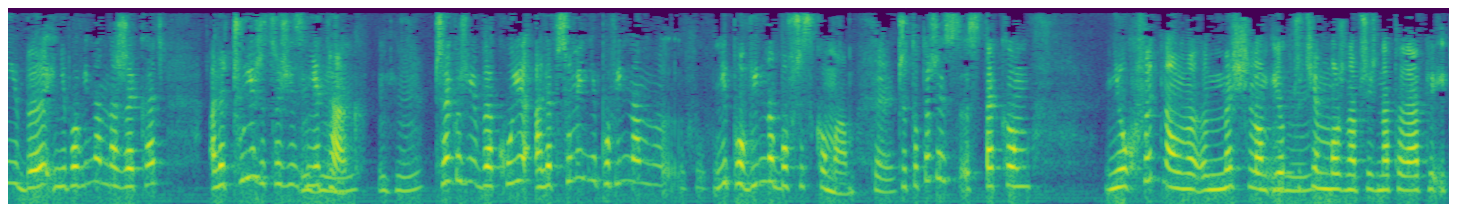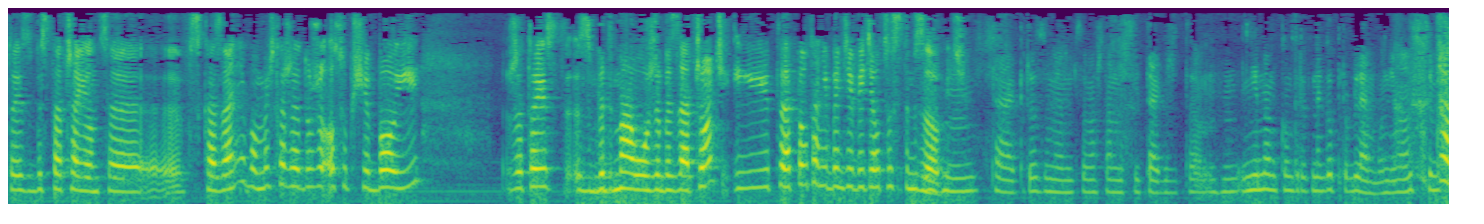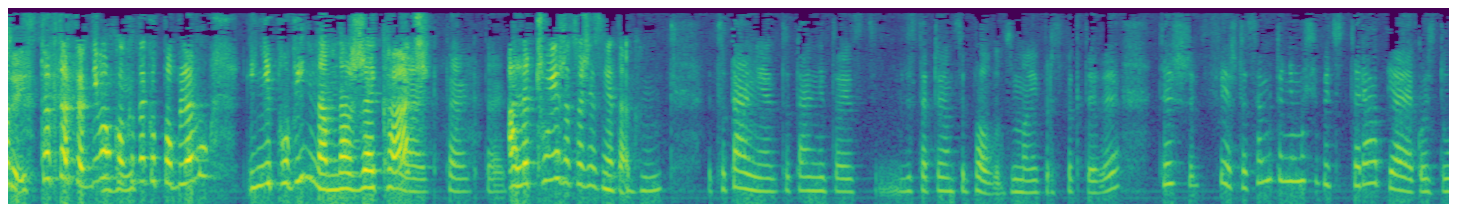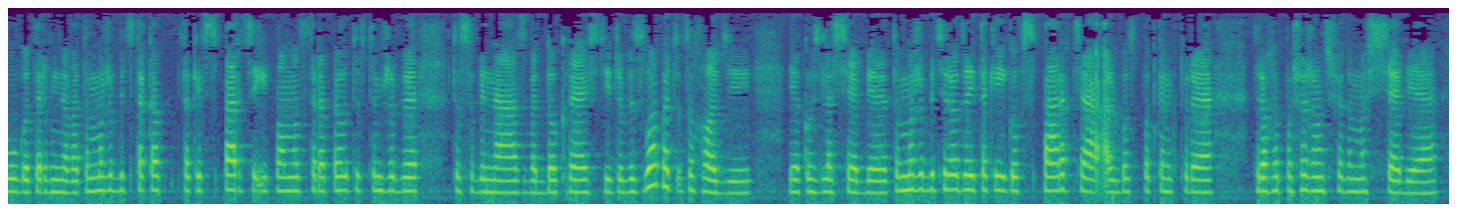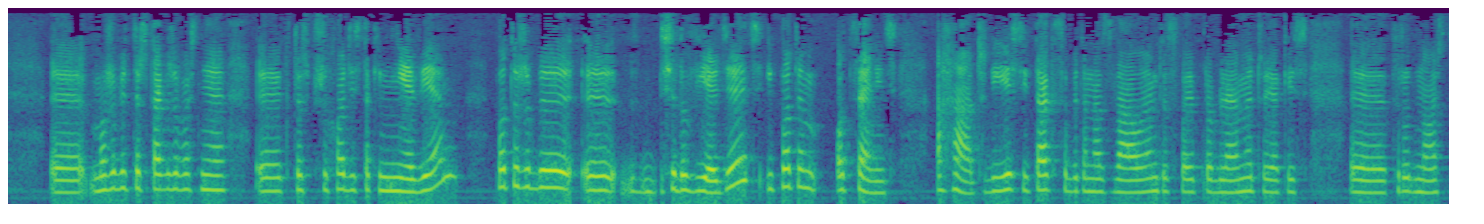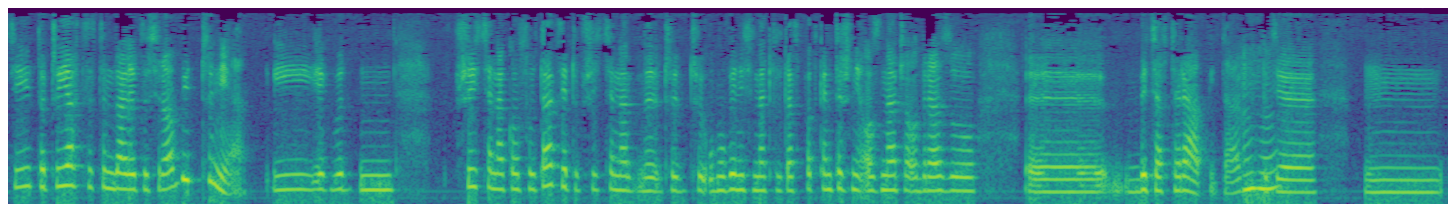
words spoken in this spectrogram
niby i nie powinnam narzekać, ale czuję, że coś jest nie Mhm, tak. Mhm. Czegoś mi brakuje, ale w sumie nie powinnam, nie powinno, bo wszystko mam. Tak. Czy to też jest z taką nieuchwytną myślą i Mhm. odczuciem można przyjść na terapię i to jest wystarczające e, wskazanie? Bo myślę, że dużo osób się boi, że to jest zbyt mało, żeby zacząć i terapeuta nie będzie wiedział, co z tym zrobić. Mhm, tak, rozumiem, co masz na myśli, tak, że to mhm. nie mam konkretnego problemu, nie mam z czym Tak, przyjść. tak, tak, tak, nie mam konkretnego problemu i nie powinnam narzekać, tak, tak, tak. ale czuję, że coś jest nie tak. Mhm. Totalnie, totalnie to jest wystarczający powód z mojej perspektywy. Też, wiesz, czasami to nie musi być terapia jakoś długoterminowa, to może być taka, takie wsparcie i pomoc terapeuty w tym, żeby to sobie nazwać, dookreślić, żeby złapać o co chodzi jakoś dla siebie. To może być rodzaj takiego wsparcia albo spotkań, które trochę poszerzą świadomość siebie. Y, Może być też tak, że właśnie y, ktoś przychodzi z takim nie wiem, po to, żeby y, się dowiedzieć i potem ocenić. Aha, czyli jeśli tak sobie to nazwałem, te swoje problemy czy jakieś y, trudności, to czy ja chcę z tym dalej coś robić, czy nie? I jakby mm, przyjście na konsultację, czy przyjście na, y, czy, czy umówienie się na kilka spotkań też nie oznacza od razu y, bycia w terapii, tak? Mhm. Gdzie mm,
